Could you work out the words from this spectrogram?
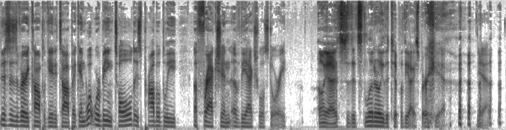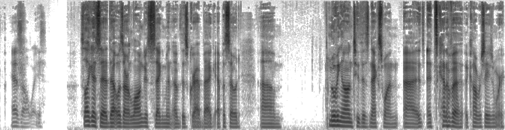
this is a very complicated topic and what we're being told is probably a fraction of the actual story. Oh yeah, it's it's literally the tip of the iceberg. Yeah. Yeah. As always. So, like I said, that was our longest segment of this grab bag episode. Um, moving on to this next one, uh, it's, it's kind of a, a conversation where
